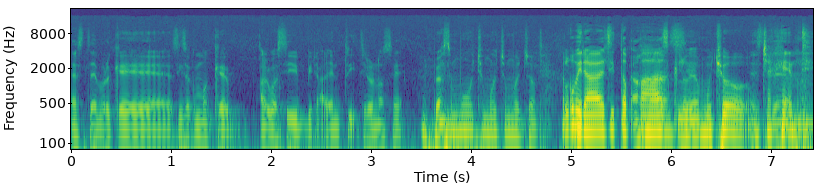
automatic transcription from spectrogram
este, porque se hizo como que algo así viral en Twitter o no sé. Pero hace mucho, mucho, mucho. Algo viral, Cito Ajá, Paz, que lo veo mucho, mucha Este, gente.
